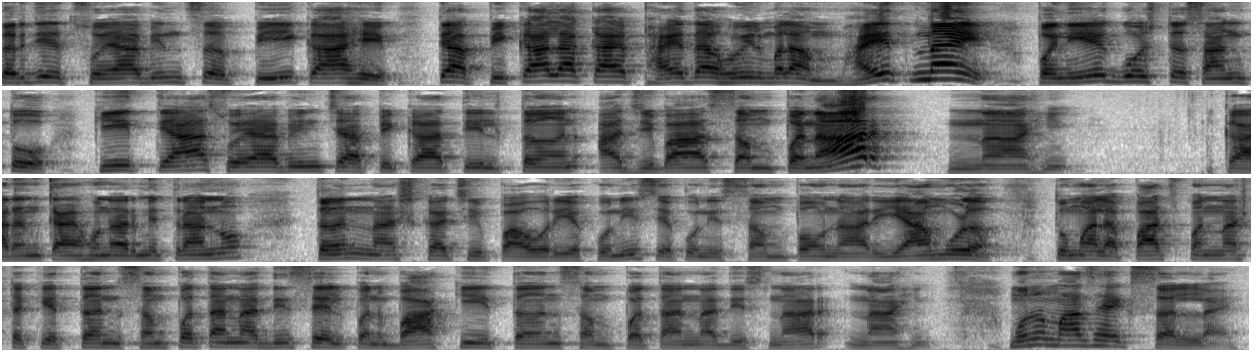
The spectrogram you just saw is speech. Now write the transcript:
तर जे सोयाबीनचं पीक आहे त्या पिकाला काय फायदा होईल मला माहीत नाही. पण एक गोष्ट सांगतो की त्या सोयाबीनच्या पिकातील तण अजिबात संपणार नाही. कारण काय होणार मित्रांनो? तणनाशकाची पावर एकोणीस एकोणीस संपवणार. यामुळं तुम्हाला पाच पन्नास टक्के तण संपताना दिसेल पण बाकी तण संपताना दिसणार नाही. म्हणून माझा एक सल्ला आहे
